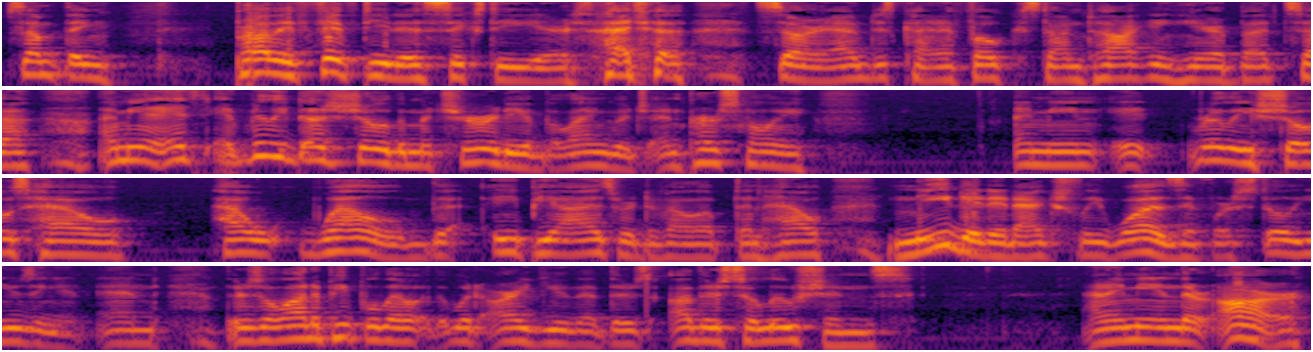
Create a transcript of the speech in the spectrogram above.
something probably 50 to 60 years. Sorry, I'm just kind of focused on talking here, but uh, I mean, it, it really does show the maturity of the language, and personally, I mean, it really shows how how well the APIs were developed and how needed it actually was if we're still using it. And there's a lot of people that would argue that there's other solutions, and I mean there are,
